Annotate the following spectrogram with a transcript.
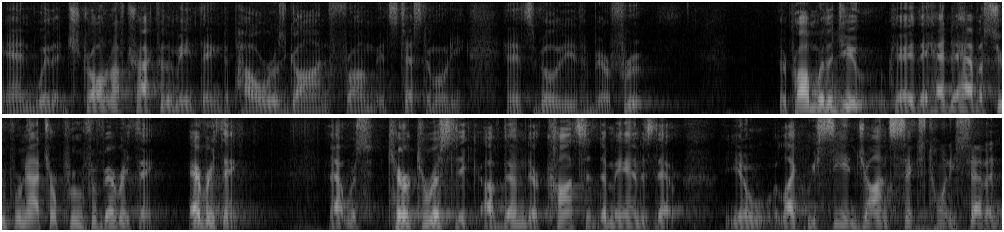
And when it's drawn off track from the main thing, the power is gone from its testimony and its ability to bear fruit. The problem with a Jew, okay? They had to have a supernatural proof of everything. Everything. That was characteristic of them. Their constant demand is that, you know, like we see in John 6 27.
